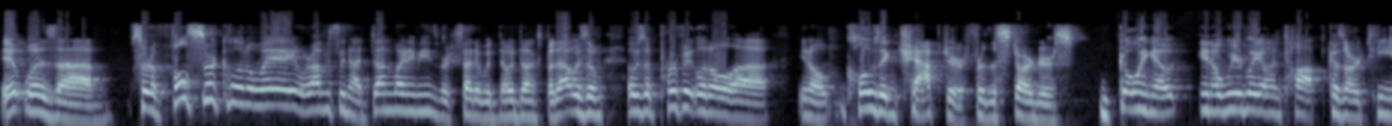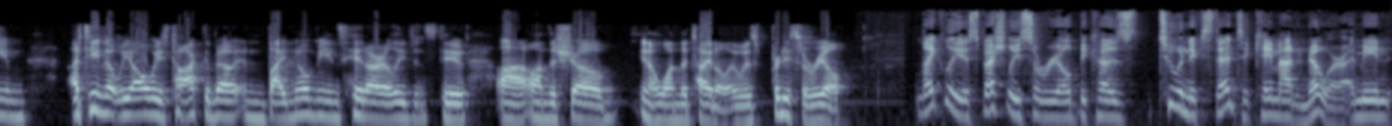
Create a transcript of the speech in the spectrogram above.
it was uh, sort of full circle in a way. We're obviously not done by any means. We're excited with no dunks, but that was a it was a perfect little uh, you know closing chapter for the starters, going out in a weird way on top because our team. A team that we always talked about and by no means hid our allegiance to uh, on the show, you know, won the title. It was pretty surreal likely especially surreal because to an extent it came out of nowhere. I mean,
